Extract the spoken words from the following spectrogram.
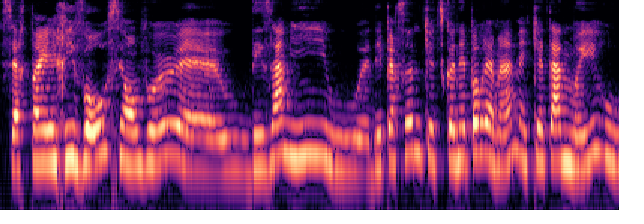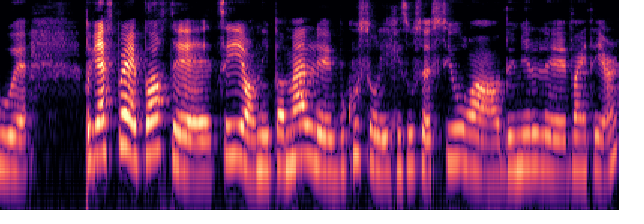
certains rivaux, si on veut, euh, ou des amis, ou euh, des personnes que tu connais pas vraiment, mais que t'admires, ou... Euh, bref, peu importe, tu sais, on est pas mal beaucoup sur les réseaux sociaux en 2021.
